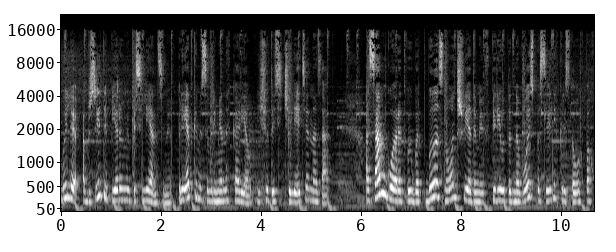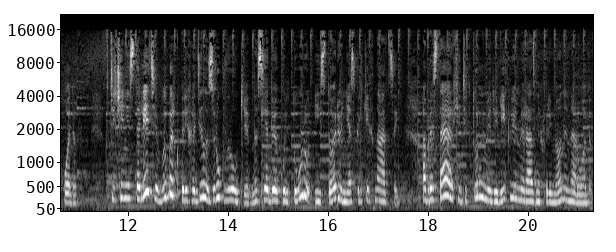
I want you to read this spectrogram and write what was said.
были обжиты первыми поселенцами, предками современных Карел, еще тысячелетия назад. А сам город Выборг был основан шведами в период одного из последних крестовых походов. В течение столетий Выборг переходил из рук в руки, наследуя культуру и историю нескольких наций, обрастая архитектурными реликвиями разных времен и народов.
